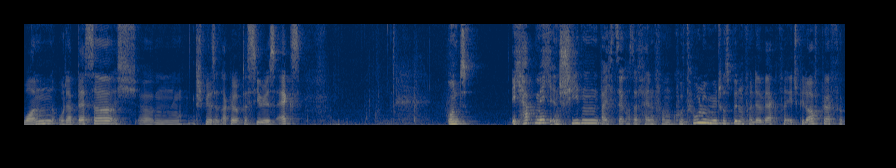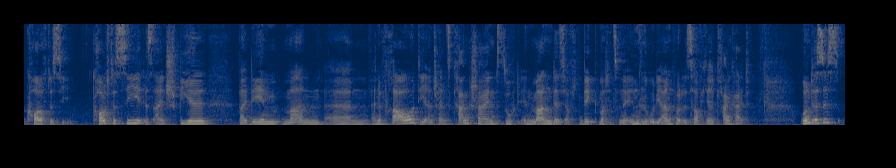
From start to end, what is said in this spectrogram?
One oder besser. Ich ähm, spiele es jetzt aktuell auf der Series X. Und ich habe mich entschieden, weil ich sehr großer Fan vom Cthulhu-Mythos bin und von der Werke von H.P. Lovecraft, für Call of the Sea. Call of the Sea ist ein Spiel, bei dem man ähm, eine Frau, die anscheinend krank scheint, sucht ihren Mann, der sich auf den Weg gemacht hat zu einer Insel, wo die Antwort ist auf ihre Krankheit. Und es ist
